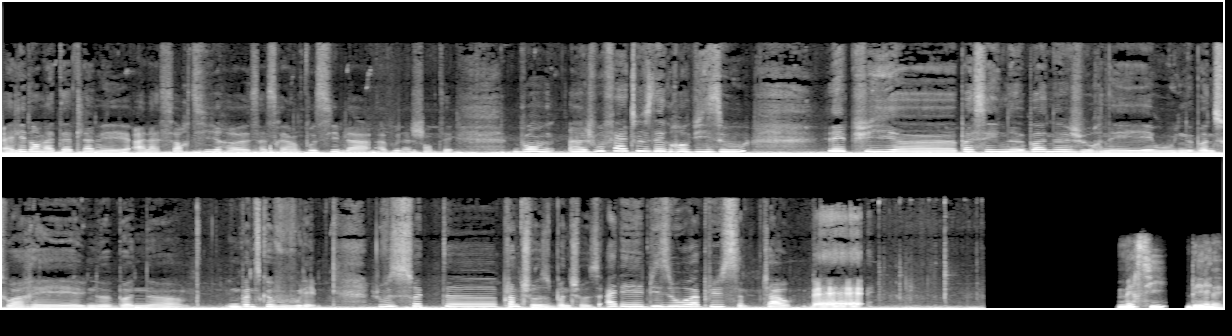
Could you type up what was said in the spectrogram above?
elle est dans ma tête là, mais à la sortir, euh, ça serait impossible à, vous la chanter. Bon, euh, je vous fais à tous des gros bisous. Et puis, euh, passez une bonne journée ou une bonne soirée, une bonne, une bonne ce que vous voulez. Je vous souhaite euh, plein de choses, bonnes choses. Allez, bisous, à plus. Ciao. Bé. Merci, BLA.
